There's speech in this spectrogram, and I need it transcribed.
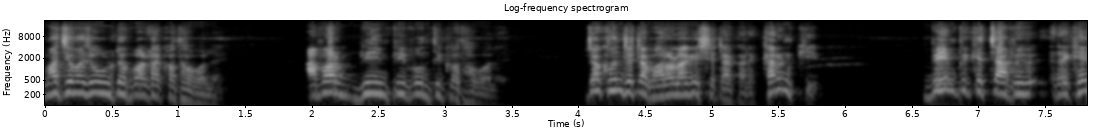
মাঝে মাঝে উল্টো পাল্টা কথা বলে, আবার বিএনপি পন্থী কথা বলে। যখন যেটা ভালো লাগে সেটা করে। কারণ কি? বিএনপিকে চাপে রেখে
